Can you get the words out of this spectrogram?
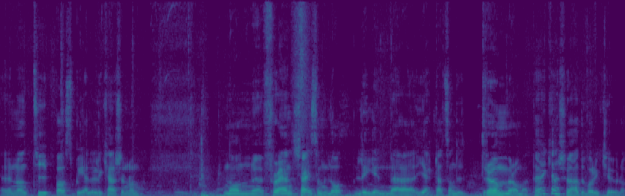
Är det någon typ av spel eller kanske någon, någon eh, franchise som ligger nära hjärtat som du drömmer om att det här kanske hade varit kul? Då?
